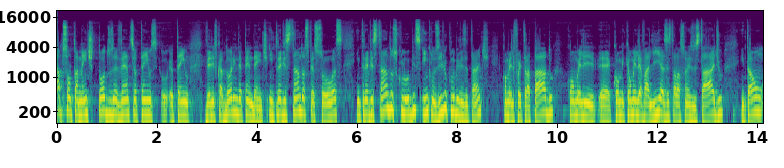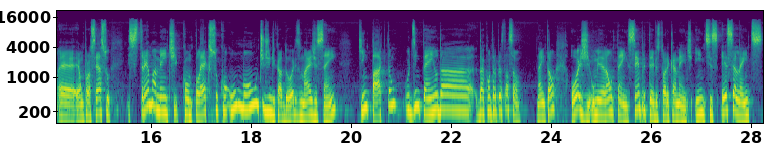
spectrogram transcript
absolutamente todos os eventos eu tenho, eu tenho verificador independente, entrevistando as pessoas, entrevistando os clubes, inclusive o clube visitante, como ele foi tratado, como ele, é, como, como ele avalia as instalações do estádio. Então, é, é um processo extremamente complexo, com um monte de indicadores, mais de 100, que impactam o desempenho da, da contraprestação. Né? Então, hoje, o Mineirão tem, sempre teve historicamente, índices excelentes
